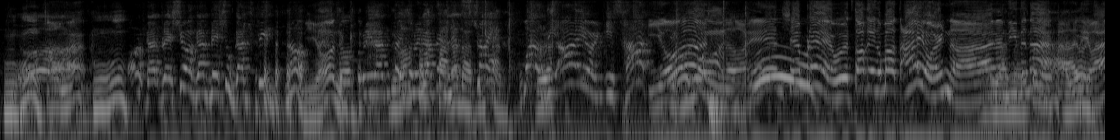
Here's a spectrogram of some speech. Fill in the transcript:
Mhm. Oo. Oo nga. Mhm. Oh, God bless you, God bless you, Godspeed, no? Yun. So, tuloy natin to, Diba? tuloy natin. Let's natin strike yan. while the iron is hot. Yun! And syempre, we're talking about iron. Ah, Ayan, nandito ito na. na, Ah, di ba?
